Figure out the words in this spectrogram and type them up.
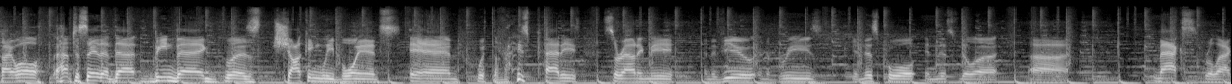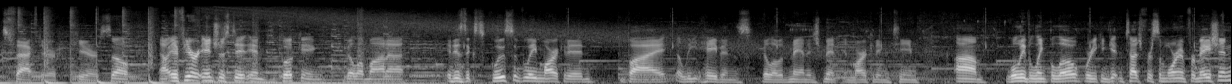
All right, well, I have to say that that beanbag was shockingly buoyant and with the rice paddies surrounding me and the view and the breeze in this pool, in this villa, uh, max relax factor here. So now if you're interested in booking Villa Mana, it is exclusively marketed by Elite Havens Villa Management and Marketing Team. Um, we'll leave a link below where you can get in touch for some more information.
